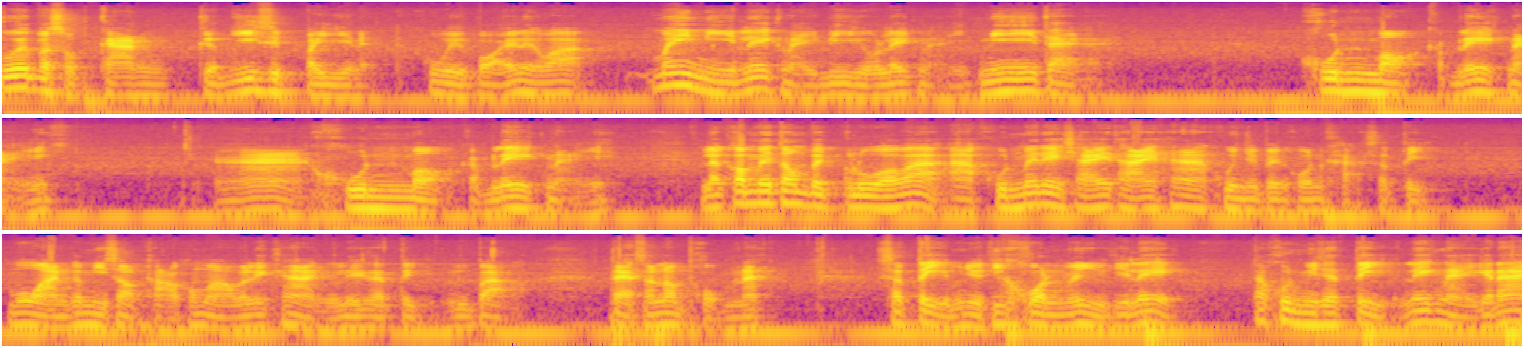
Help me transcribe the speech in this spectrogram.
ด้วยประสบการณ์เกือบ 20 ปีเนี่ยครูอีกบอกเลยว่า ไม่มีเลขไหนดีกว่าเลขไหน มีแต่คุณเหมาะกับเลขไหนอ่าคุณเหมาะกับเลขไหน แล้วก็ไม่ต้องไปกลัวว่าอ่าคุณไม่ได้ใช้ท้าย 5 คุณจะเป็นคนขาดสติ เมื่อวานก็มีสอบถามเข้ามาว่าเลข5คือเลขสติหรือเปล่า แต่สำหรับผมนะ สติมันอยู่ที่คนไม่อยู่ที่เลข ถ้าคุณมีสติเลขไหนก็ได้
